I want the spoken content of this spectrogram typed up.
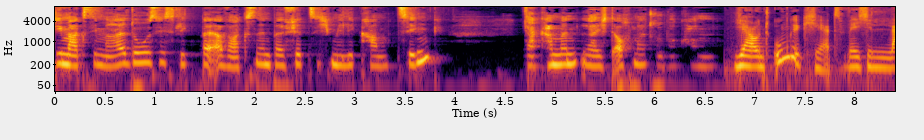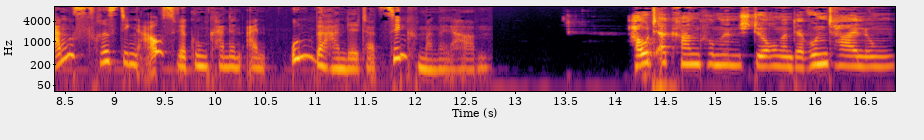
Die Maximaldosis liegt bei Erwachsenen bei 40 Milligramm Zink. Da kann man leicht auch mal drüber kommen. Ja, und umgekehrt, welche langfristigen Auswirkungen kann denn ein unbehandelter Zinkmangel haben? Hauterkrankungen, Störungen der Wundheilung,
